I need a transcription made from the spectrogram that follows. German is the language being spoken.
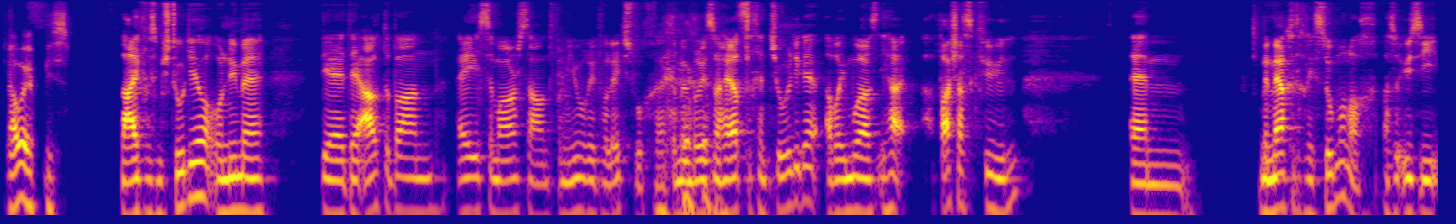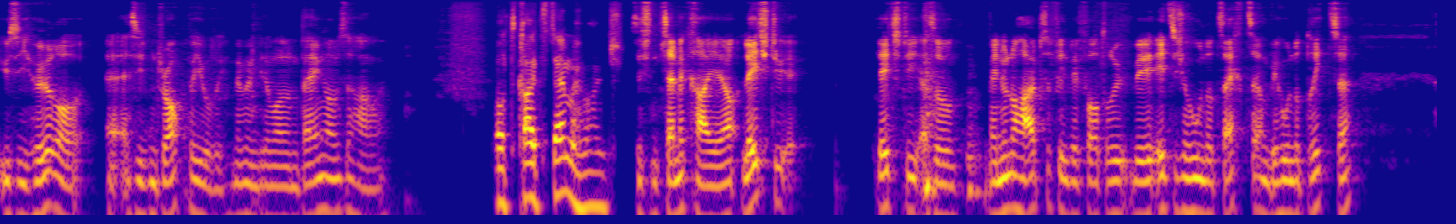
Ist auch etwas. Live aus dem Studio und nicht mehr der, der Autobahn ASMR Sound von Juri von letzter Woche. Da müssen wir uns noch herzlich entschuldigen. Aber ich muss, ich habe fast das Gefühl, ähm, wir merken ein bisschen Sommerloch. Also unsere, unsere Hörer, äh, es ist ein Droppen, Juri. Wir müssen wieder mal einen Bang raushauen. Geht es zusammen, meinst Es ist ein Zusammenkehren, ja. Letzte, letzte, also, wenn nur noch halb so viel wie vor drei, wie, jetzt ist ja 116 und wie 113.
